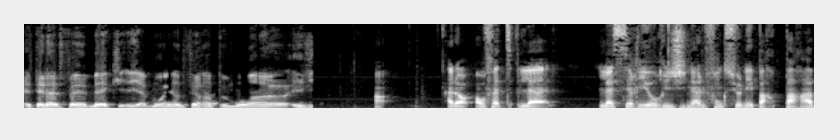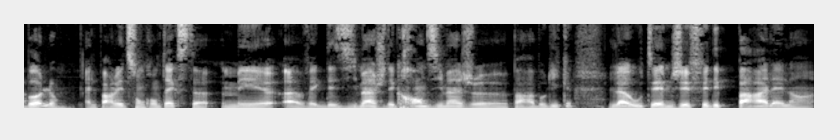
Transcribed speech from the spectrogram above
étaient là de faire mec il y a moyen de faire un peu moins évident. Ah. Alors en fait la la série originale fonctionnait par parabole. Elle parlait de son contexte, mais avec des images, des grandes images paraboliques. Là où TNG fait des parallèles. Hein.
